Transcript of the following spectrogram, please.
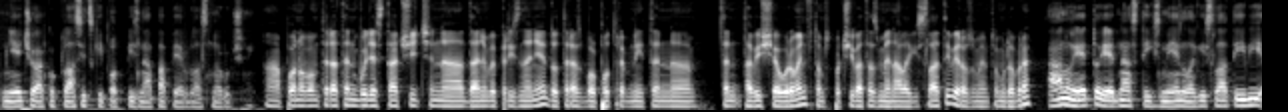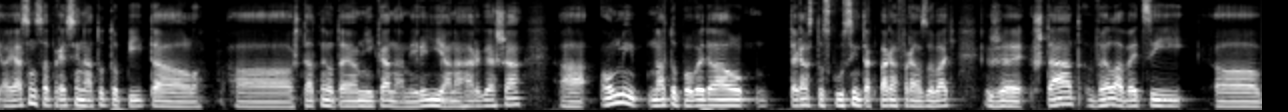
niečo ako klasický podpis na papier vlastnoručný. A po novom teda ten bude stačiť na daňové priznanie? Doteraz bol potrebný ten, ten, tá vyššia úroveň, v tom spočíva tá zmena legislatívy, rozumiem tomu dobre? Áno, je to jedna z tých zmien legislatívy a ja som sa presne na toto pýtal štátneho tajomníka na Miri, Jana Hargaša a on mi na to povedal teraz to skúsim tak parafrázovať, že štát veľa vecí uh,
